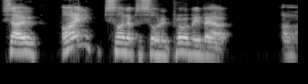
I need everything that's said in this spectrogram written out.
So I signed up to Sortd probably about, oh,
